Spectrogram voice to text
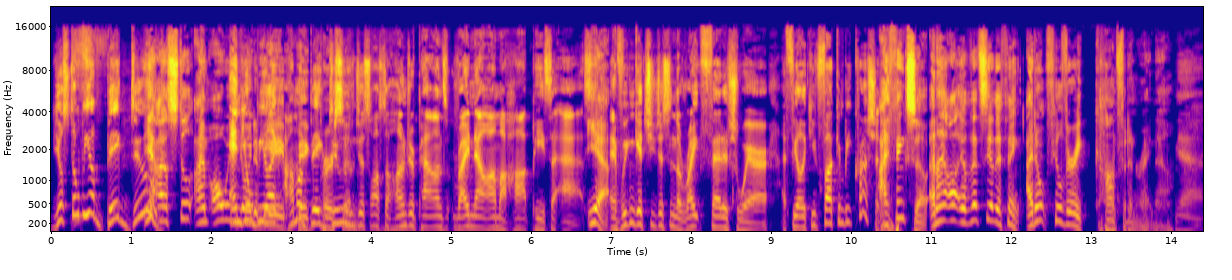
You'll still be a big dude. Yeah, I'll still. I'm always and going you'll to be, be like, I'm a big big dude who just lost 100 pounds. Right now, I'm a hot piece of ass. Yeah. And if we can get you just in the right fetish wear, I feel like you'd fucking be crushing. I think so. And I uh, that's the other thing. I don't feel very confident right now. Yeah.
